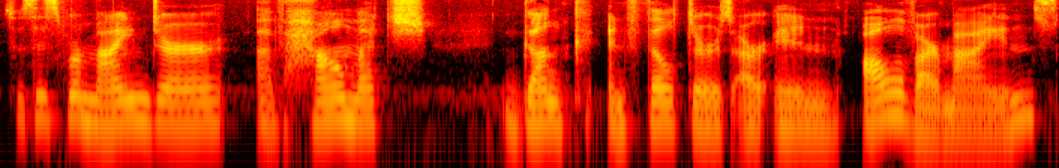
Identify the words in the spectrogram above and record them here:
So it's this reminder of how much gunk and filters are in all of our minds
